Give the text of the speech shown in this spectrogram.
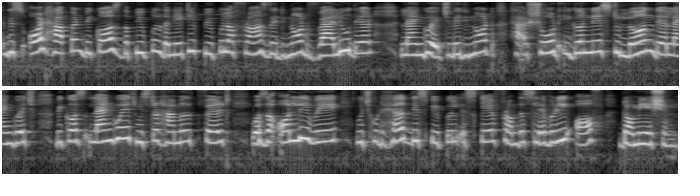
this all happened because the people, the native people of France, they did not value their language. They did not have showed eagerness to learn their language because language, Mr. Hamel felt, was the only way which could help these people escape from the slavery of domination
